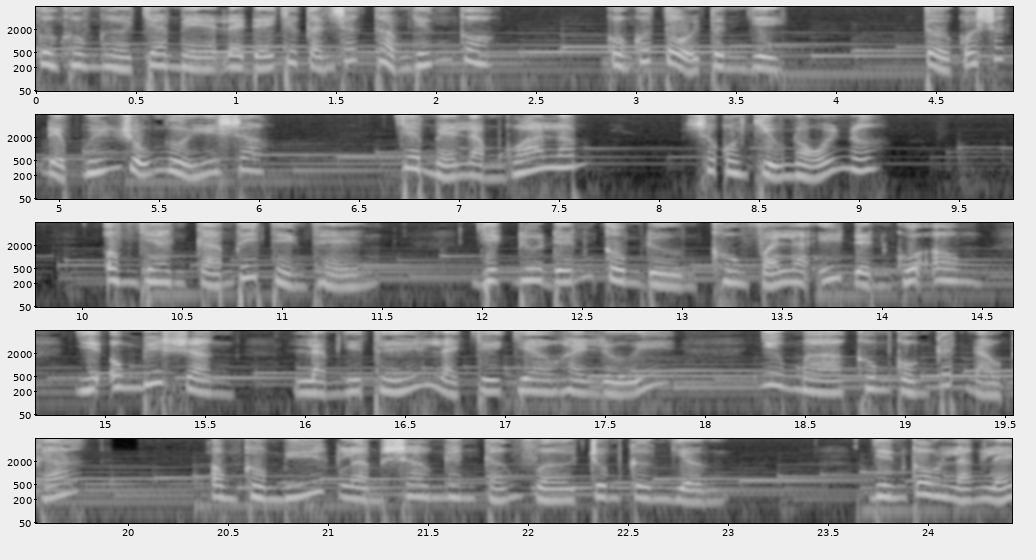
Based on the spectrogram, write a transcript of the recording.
Con không ngờ cha mẹ lại để cho cảnh sát thẩm vấn con. Con có tội tình gì? Tội có sắc đẹp quyến rũ người hay sao? Cha mẹ làm quá lắm. Sao con chịu nổi nữa? Ông Giang cảm thấy thẹn thẹn. Việc đưa đến công đường không phải là ý định của ông, Vì ông biết rằng Làm như thế là chơi dao hai lưỡi, Nhưng mà không còn cách nào khác. Ông không biết làm sao ngăn cản vợ trong cơn giận. Nhìn con lặng lẽ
